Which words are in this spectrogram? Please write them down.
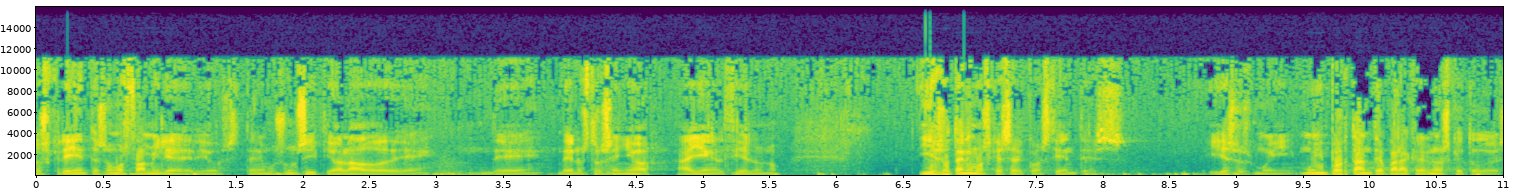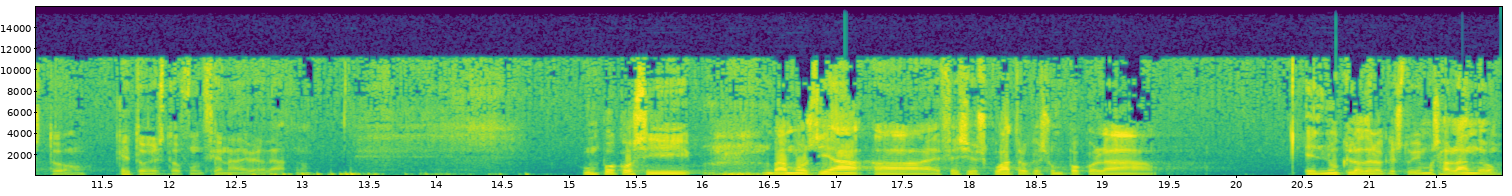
Los creyentes somos familia de Dios, tenemos un sitio al lado de, de nuestro Señor, ahí en el cielo, ¿no? Y eso tenemos que ser conscientes. Y eso es muy, muy importante para creernos que todo esto, que todo esto funciona de verdad. Un poco si vamos ya a Efesios 4, que es un poco la, el núcleo de lo que estuvimos hablando.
